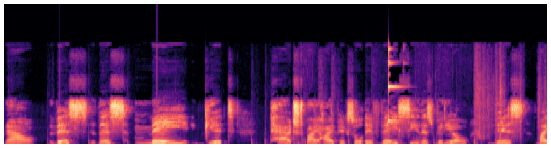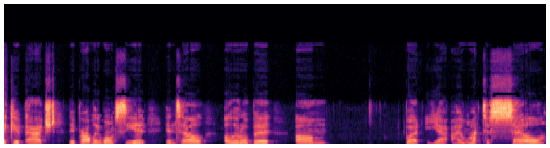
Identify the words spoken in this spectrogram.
Now, this this may get patched by Hypixel. If they see this video, this might get patched. They probably won't see it until a little bit. Um, but yeah, I want to sell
